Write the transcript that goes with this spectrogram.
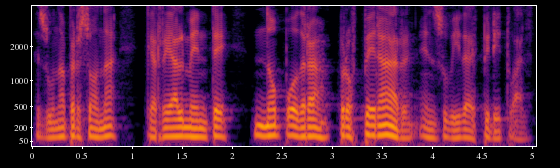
es una persona que realmente no podrá prosperar en su vida espiritual.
